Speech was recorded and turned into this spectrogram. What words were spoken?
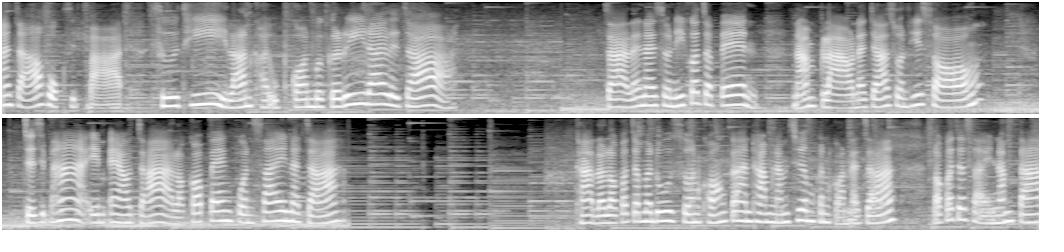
นะจ๊ะ 60 บาท ซื้อที่ร้านขายอุปกรณ์เบเกอรี่ได้เลยจ้าจ้าและในส่วนนี้ก็จะเป็นน้ำเปล่านะจ๊ะ ส่วนที่ 2 75 ml จ้า แล้วก็แป้งกวนไส้นะจ๊ะค่ะแล้วเราก็จะมาดูส่วนของการทำน้ำเชื่อมกันก่อนนะจ๊ะ เราก็จะใส่น้ำตา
